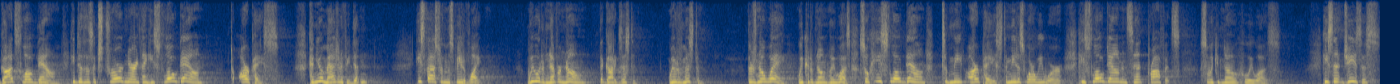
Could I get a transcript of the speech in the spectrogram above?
God slowed down. He did this extraordinary thing. He slowed down to our pace. Can you imagine if he didn't? He's faster than the speed of light. We would have never known that God existed we would have missed him. There's no way we could have known who he was. So he slowed down to meet our pace, to meet us where we were. He slowed down and sent prophets so we could know who he was. He sent Jesus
